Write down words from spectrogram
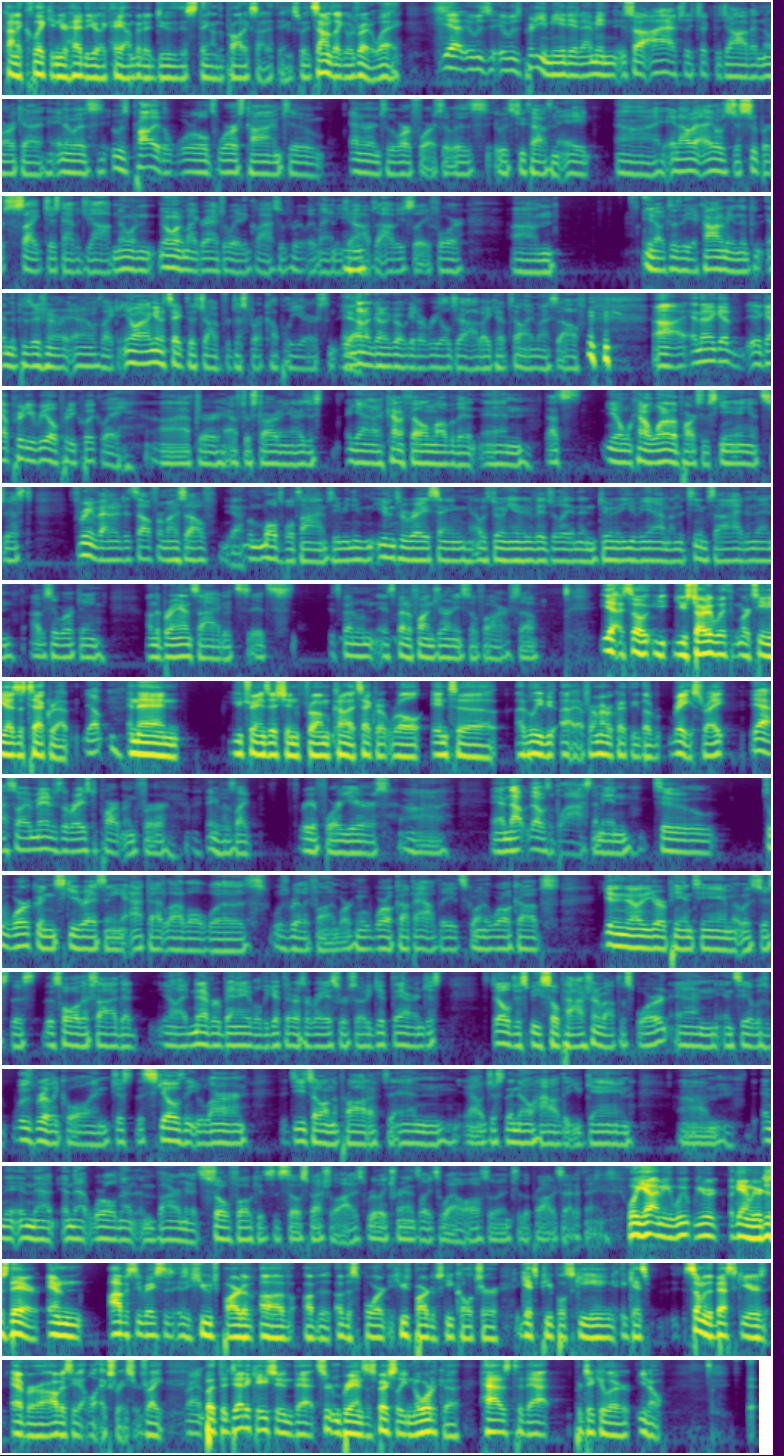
kind of click in your head that you're like, hey, I'm going to do this thing on the product side of things? But it sounds like it was right away. Yeah, it was it was pretty immediate. I mean, so I actually took the job at Nordica, and it was it was probably the world's worst time to enter into the workforce. It was it was 2008, uh, and I, I was just super psyched just to have a job. No one no one in my graduating class was really landing jobs, obviously for. Um, you know, because of the economy and the and the position, and I was like, you know, I'm going to take this job for just for a couple of years, and Yeah. then I'm going to go get a real job. I kept telling myself, uh, and then I get it got pretty real pretty quickly uh, after after starting. And I just again I kind of fell in love with it, and that's you know kind of one of the parts of skiing. It's just it's reinvented itself for myself Yeah. multiple times. I mean, even, even through racing, I was doing it individually and then doing a UVM on the team side, and then obviously working on the brand side. It's it's it's been it's been a fun journey so far. So Yeah. So you, started with Martini as a tech rep, yep, and then you transitioned from kind of the tech rep role into, I believe, you, if I remember correctly, the race, right? yeah. So I managed the race department for I think it was like three or four years, uh, and that that was a blast. I mean, to to work in ski racing at that level was was really fun. Working with World Cup athletes, going to World Cups, getting to know the European team. It was just this this whole other side that you know I'd never been able to get there as a racer. So to get there and just still just be so passionate about the sport and and see it was was really cool. And just the skills that you learn, the detail in the product, and you know just the know how that you gain. Um, and the, in that in that world and that environment, it's so focused, it's so specialized. Really translates well also into the product side of things. Well, yeah. I mean, we, we were again, we were just there, and obviously, races is a huge part of, of of the of the sport, a huge part of ski culture. It gets people skiing. It gets some of the best skiers ever. Are obviously all X racers, right? Right. But the dedication that certain brands, especially Nordica, has to that particular, you know,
